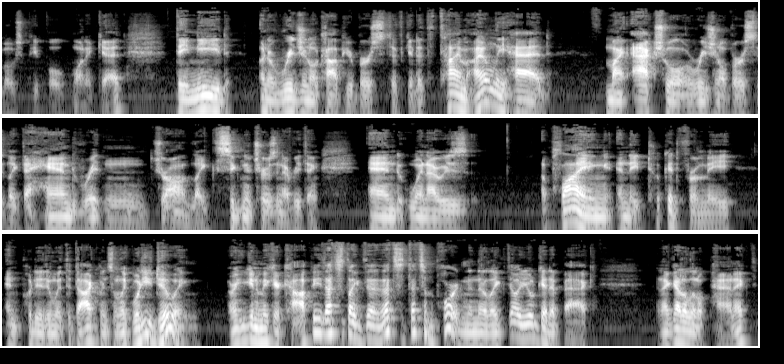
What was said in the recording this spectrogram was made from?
most people want to get. They need an original copy of birth certificate. At the time, I only had my actual original birth certificate, like the handwritten, drawn, like signatures and everything. And when I was applying and they took it from me and put it in with the documents, I'm like, what are you doing? Aren't you going to make a copy? That's like, that's, that's important. And they're like, oh, you'll get it back. And I got a little panicked.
